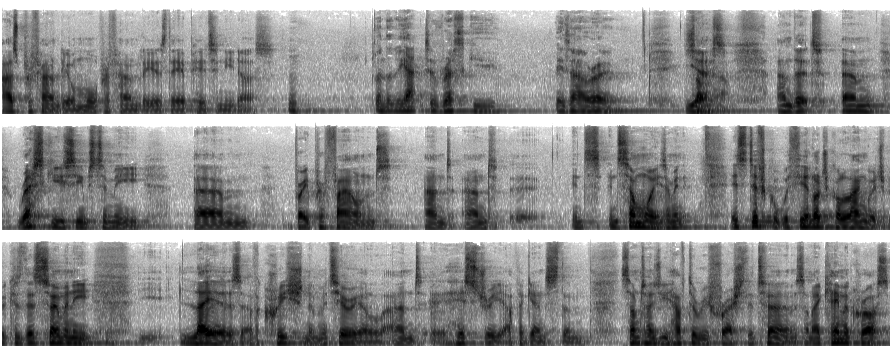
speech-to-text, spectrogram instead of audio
as profoundly or more profoundly as they appear to need us. Hmm. And that the act of rescue is our own. Yes. somehow. And that um, rescue seems to me um, very profound and, and in, in some ways, I mean, it's difficult with theological language because there's so many layers of accretion of material and history up against them. Sometimes you have to refresh the terms. And I came across,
